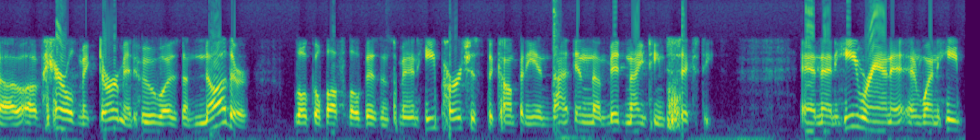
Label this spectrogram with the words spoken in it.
uh, of Harold McDermott, who was another local Buffalo businessman. He purchased the company in in the mid 1960s, and then he ran it. And when he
